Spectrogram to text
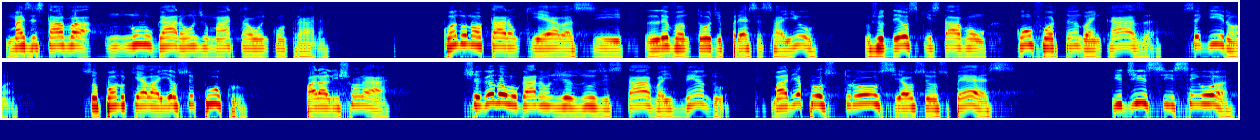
mas estava no lugar onde Marta o encontrara. Quando notaram que ela se levantou depressa e saiu, os judeus que estavam confortando-a em casa seguiram-na, supondo que ela ia ao sepulcro para ali chorar. Chegando ao lugar onde Jesus estava e vendo, Maria prostrou-se aos seus pés e disse: Senhor,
